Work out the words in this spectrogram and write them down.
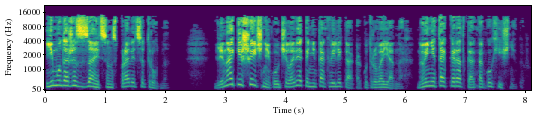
Ему даже с зайцем справиться трудно. Длина кишечника у человека не так велика, как у травоядных, но и не так коротка, как у хищников.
